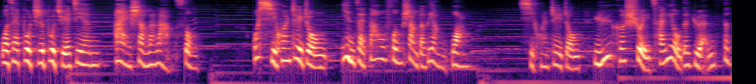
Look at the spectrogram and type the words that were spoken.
我在不知不觉间爱上了朗诵，我喜欢这种印在刀锋上的亮光，喜欢这种鱼和水才有的缘分，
